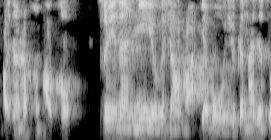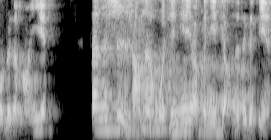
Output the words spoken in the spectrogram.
好像说很好做，所以呢，你有个想法，要不我去跟他去做这个行业。但是事实上呢，我今天要跟你讲的这个点，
